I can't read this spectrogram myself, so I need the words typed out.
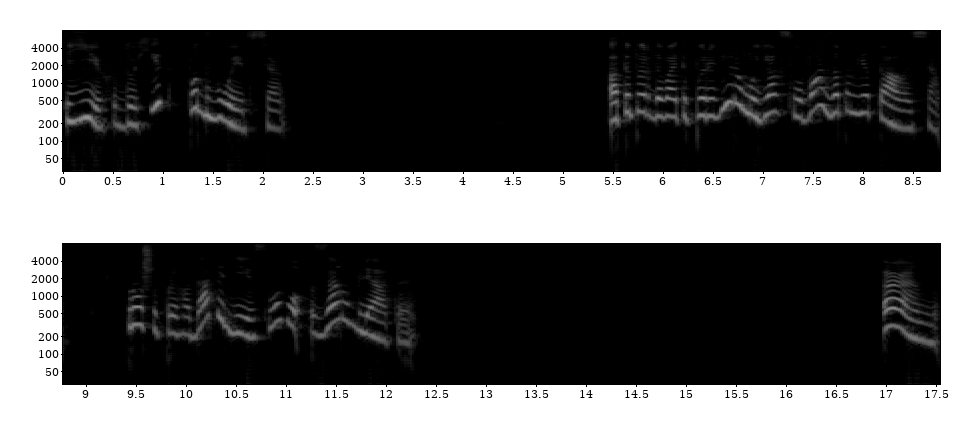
Їх дохід подвоївся. А тепер давайте перевіримо, як слова запам'яталися. Прошу пригадати дієслово заробляти. Earn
